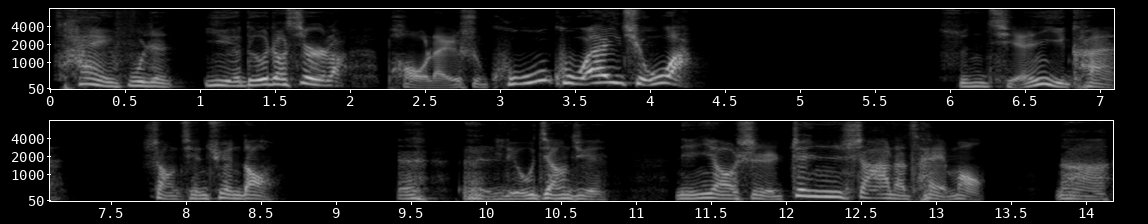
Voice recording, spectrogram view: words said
蔡夫人也得着信儿了，跑来是苦苦哀求啊。孙乾一看，上前劝道：“嗯嗯，刘将军，您要是真杀了蔡瑁，那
